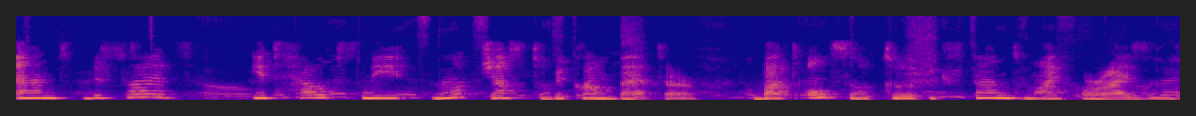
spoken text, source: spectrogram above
and besides, it helps me not just to become better, but also to expand my horizon.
